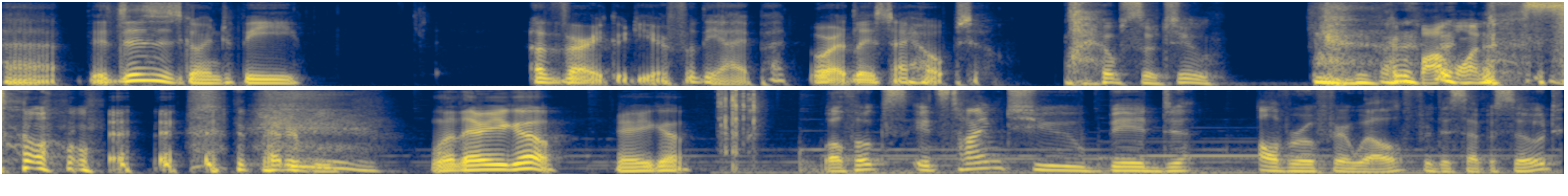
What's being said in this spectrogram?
uh, this is going to be a very good year for the iPad, or at least I hope so. I hope so too. I bought one, so it better be. Well, there you go. There you go. Well, folks, it's time to bid Alvaro farewell for this episode.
